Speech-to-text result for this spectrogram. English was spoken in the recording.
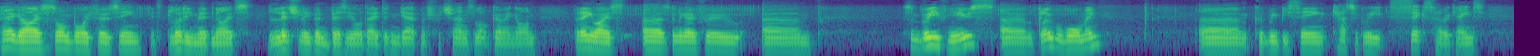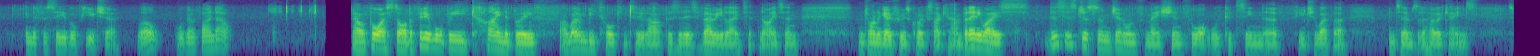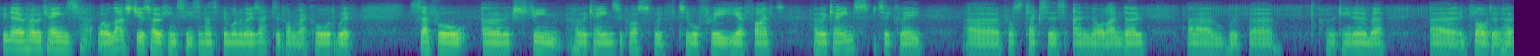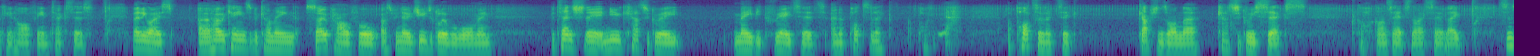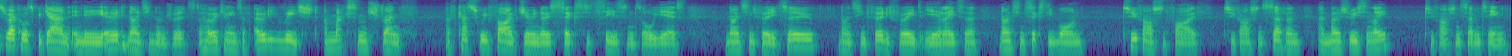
Hey guys, Songboy13. It's bloody midnight. Literally been busy all day, didn't get much of a chance, a lot going on. But anyways, uh, I was going to go through um, some brief news uh, with global warming. Um, could we be seeing Category 6 hurricanes in the foreseeable future? Well, we're going to find out. Now before I start, the video will be kind of brief. I won't be talking too loud because it is very late at night and I'm trying to go through as quick as I can. But anyways, this is just some general information for what we could see in the future weather in terms of the hurricanes. So we know hurricanes, well last year's hurricane season has been one of the most active on record with several um, extreme hurricanes across with two or three year 5 hurricanes, particularly uh, across Texas and in Orlando um, with uh, Hurricane Irma uh, in Florida and Hurricane Harvey in Texas. But anyways, uh, hurricanes are becoming so powerful, as we know, due to global warming. Potentially, a new category may be created, and apocalyptic, apocalyptic captions on there. Category six. God, I can't say it tonight. So late. Since records began in the early 1900s, the hurricanes have only reached a maximum strength of Category 5 during those six seasons or years 1932, 1933, a year later, 1961, 2005, 2007, and most recently, 2017.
